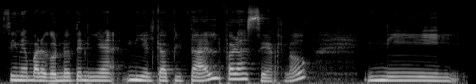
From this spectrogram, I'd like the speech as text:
sin embargo no tenía ni el capital para hacerlo, ni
